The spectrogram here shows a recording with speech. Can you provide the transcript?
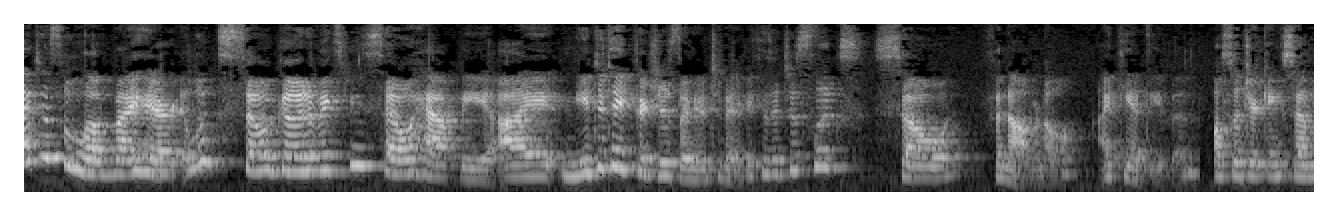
I just love my hair. It looks so good. It makes me so happy. I need to take pictures later today because it just looks so phenomenal. I can't even. Also drinking some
